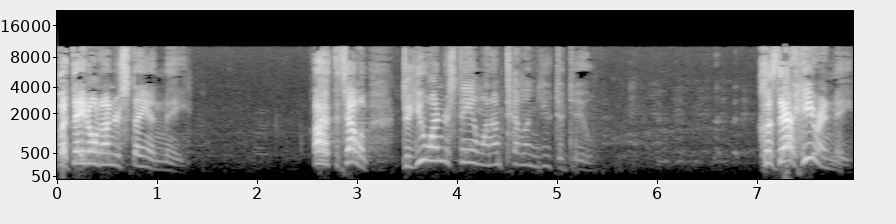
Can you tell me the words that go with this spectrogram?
but they don't understand me. I have to tell them, do you understand what I'm telling you to do? Because they're hearing me.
